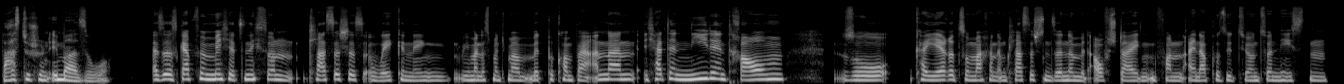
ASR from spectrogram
warst du schon immer so? Also es gab für mich jetzt nicht so ein klassisches Awakening, wie man das manchmal mitbekommt bei anderen. Ich hatte nie den Traum, so Karriere zu machen im klassischen Sinne mit Aufsteigen von einer Position zur nächsten,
